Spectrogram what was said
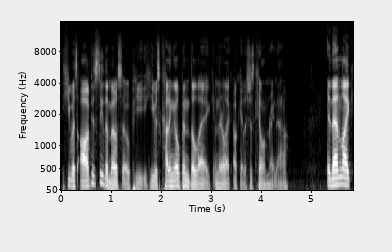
he was obviously the most OP. He was cutting open the leg, and they're like, okay, let's just kill him right now, and then like.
